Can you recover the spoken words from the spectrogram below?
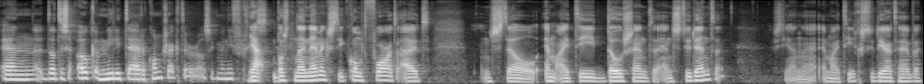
En dat is ook een militaire contractor, als ik me niet vergis. Ja, Boston Dynamics die komt voort uit een stel MIT-docenten en studenten. Dus die aan eh, MIT gestudeerd hebben.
